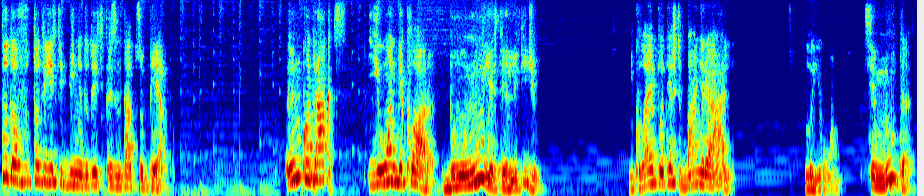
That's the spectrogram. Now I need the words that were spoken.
totul, totul este bine, totul este prezentat superb. În contract, Ion declară, bunul nu este în litigiu. Nicolae plătește bani reali lui Ion. Se mută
